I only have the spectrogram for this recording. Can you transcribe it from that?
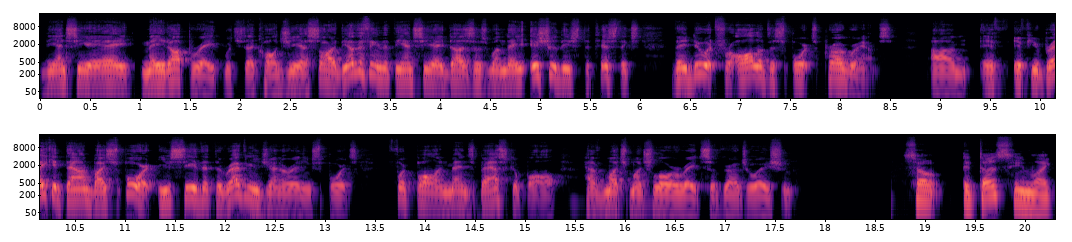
the NCAA made up rate, which they call GSR. The other thing that the NCAA does is when they issue these statistics, they do it for all of the sports programs. Um, if, if you break it down by sport, you see that the revenue generating sports, football and men's basketball, have much, much lower rates of graduation. So it does seem like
